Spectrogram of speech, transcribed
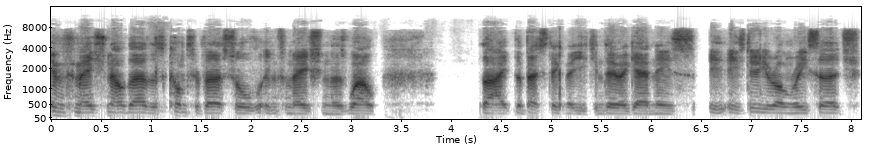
information out there. There's controversial information as well. Like the best thing that you can do again is is do your own research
